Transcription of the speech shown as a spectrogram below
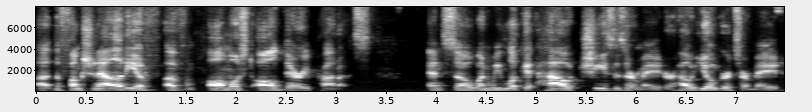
uh, the functionality of, of almost all dairy products. And so when we look at how cheeses are made or how yogurts are made,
